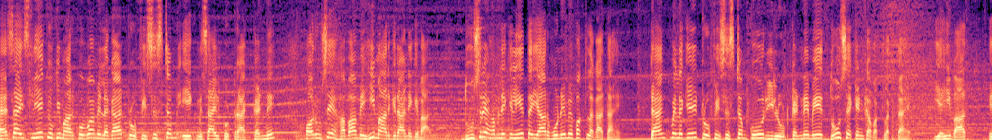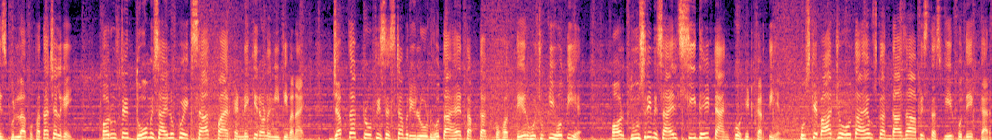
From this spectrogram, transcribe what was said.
ऐसा इसलिए क्योंकि मार्कोवा में लगा ट्रॉफी सिस्टम एक मिसाइल को ट्रैक करने और उसे हवा में ही मार गिराने के बाद दूसरे हमले के लिए तैयार होने में वक्त लगाता है। टैंक में लगे ट्रॉफी सिस्टम को रीलोड करने में दो सेकंड का वक्त लगता है। यही बात हिजबुल्ला को पता चल गई और उसने दो मिसाइलों को एक साथ फायर करने की रणनीति बनाई। जब तक ट्रॉफी सिस्टम रीलोड होता है, तब तक बहुत देर हो चुकी होती है और दूसरी मिसाइल सीधे टैंक को हिट करती है। उसके बाद जो होता है, उसका अंदाज़ा आप इस तस्वीर को देखकर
